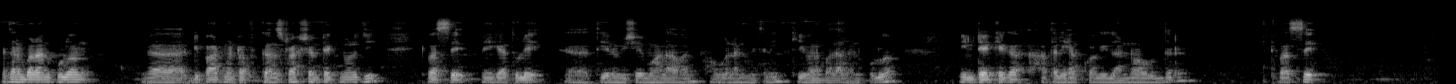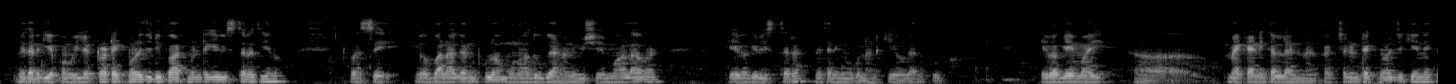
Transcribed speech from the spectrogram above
මෙතන බලන්න පුළුවන් Department of Construction Technology ඊට පස්සේ මේක ඇතුලේ තියෙන විෂය මාලාවන් ඔයගොල්ලන් මෙතනින් කියවලා බලා ගන්න පුළුවන්. ඉන්ටෙක් එක 40ක් වගේ ගන්නවා අවුරුද්දට. ඊට පස්සේ මෙතන ගියපම ඉලෙක්ට්‍රෝ ටෙක්නොලොජි ඩිපාර්ට්මන්ට් එකේ විස්තර තියෙනවා. ඊට පස්සේ ඒවා බලා ගන්න පුළුවන් මොනවද උගන්වන විෂය මාලාවන්. ඒ වගේ විස්තර මෙතනින් ඔයගොල්ලන්ට කියව ගන්න පුළුවන්. ඒ වගේමයි මැකැනිකල් ඇන්ඩ් මැනුෆැක්චරින් ටෙක්නොලොජි කියන එක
